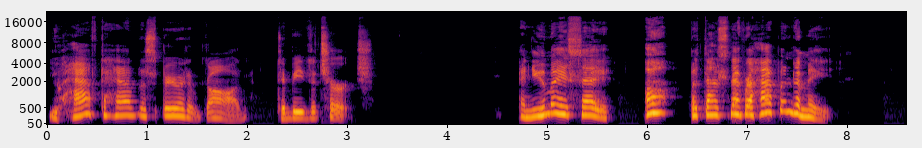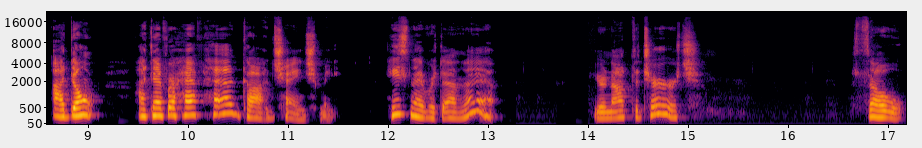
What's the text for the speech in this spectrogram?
You have to have the Spirit of God to be the church. And you may say, Oh, but that's never happened to me. I don't, I never have had God change me. He's never done that. You're not the church. So,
